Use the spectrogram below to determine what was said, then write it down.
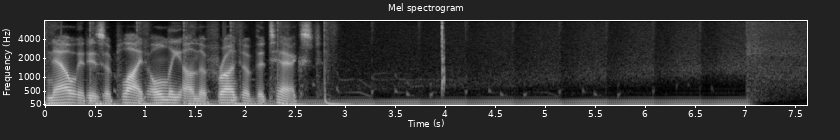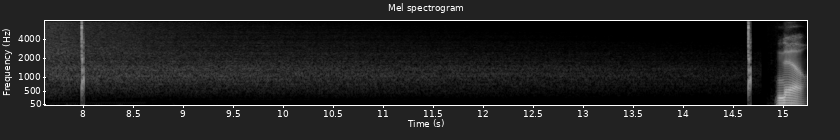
now it is applied only on the front of the text. Now,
